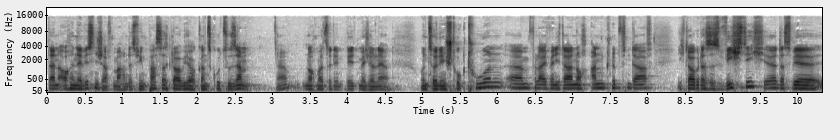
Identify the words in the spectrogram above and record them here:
dann auch in der Wissenschaft machen. Deswegen passt das, glaube ich, auch ganz gut zusammen. Ja, nochmal zu dem Bild Lernen. Und zu den Strukturen, ähm, vielleicht, wenn ich da noch anknüpfen darf. Ich glaube, das ist wichtig, äh, dass wir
